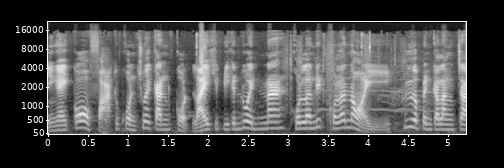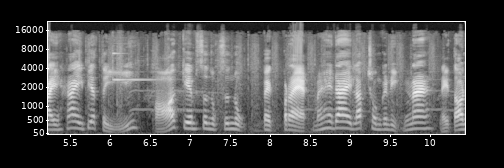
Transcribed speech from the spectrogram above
ยังไงก็ฝากทุกคนช่วยกันกดไลค์คลิปนี้กันด้วยนะ คนละนิดคนละหน่อย เพื่อเป็นกำลังใจให้พี่ตีหาเกมสนุกๆแปลกๆมาให้ได้รับชมกันอีกนะ ในตอน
